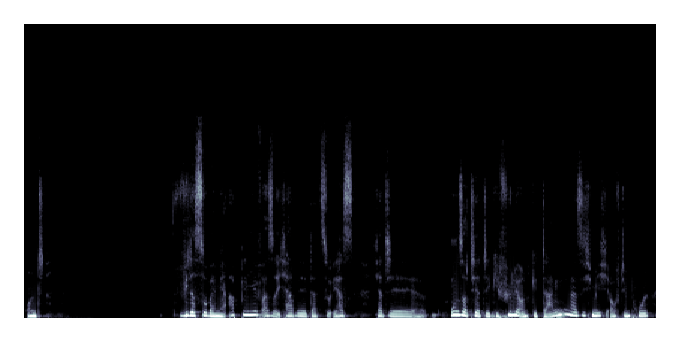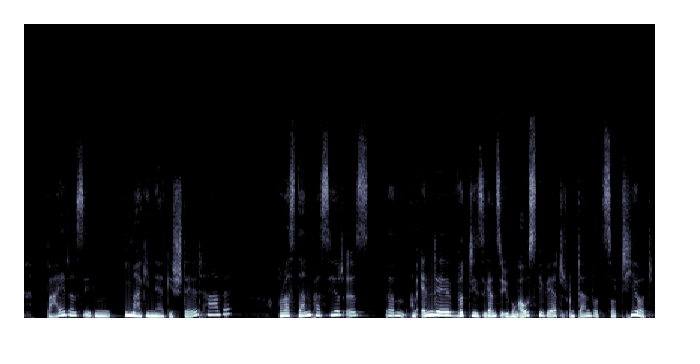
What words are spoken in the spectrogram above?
Und wie das so bei mir ablief, also ich habe dazu erst, ich hatte unsortierte Gefühle und Gedanken, als ich mich auf den Pol beides eben imaginär gestellt habe. Und was dann passiert ist, ähm, am Ende wird diese ganze Übung ausgewertet und dann wird sortiert.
